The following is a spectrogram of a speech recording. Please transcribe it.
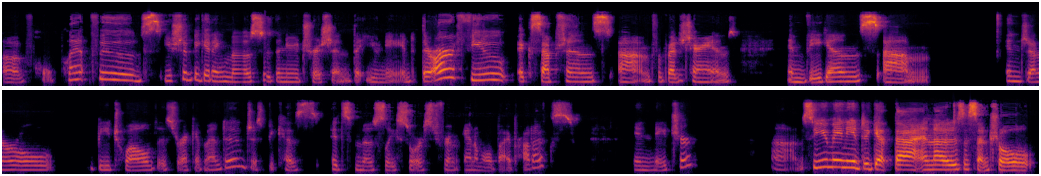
of whole plant foods, you should be getting most of the nutrition that you need. There are a few exceptions um, for vegetarians and vegans. Um, in general, B12 is recommended just because it's mostly sourced from animal byproducts in nature. Um, so you may need to get that, and that is essential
